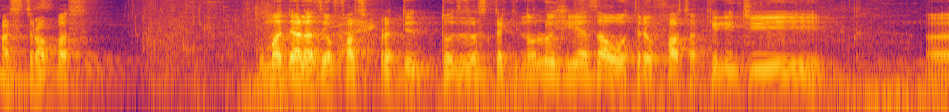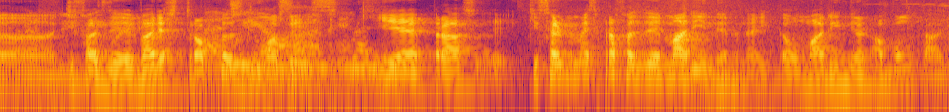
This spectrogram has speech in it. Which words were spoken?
as tropas. Uma delas eu faço para ter todas as tecnologias, a outra eu faço aquele de uh, de fazer várias tropas de uma vez, que é para que serve mais para fazer mariner, né? Então mariner à vontade.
